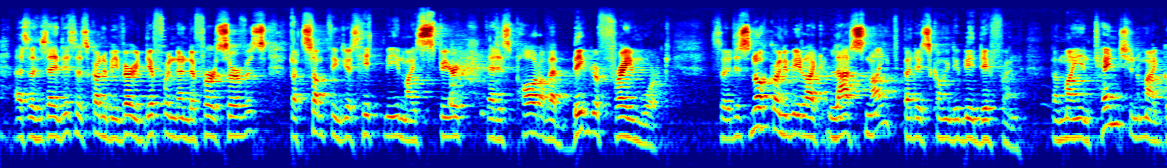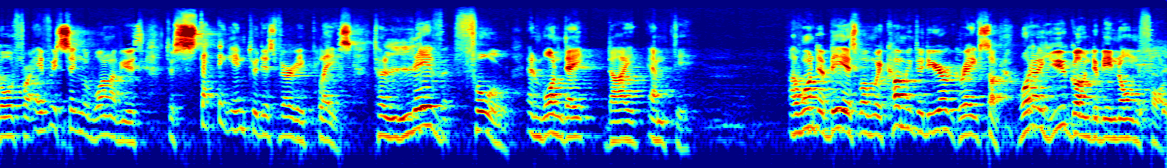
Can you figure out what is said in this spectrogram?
as i say this is going to be very different than the first service but something just hit me in my spirit that is part of a bigger framework so it is not going to be like last night but it's going to be different but my intention and my goal for every single one of you is to stepping into this very place to live full and one day die empty I want to be is when we're coming to your gravestone, what are you going to be known for?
